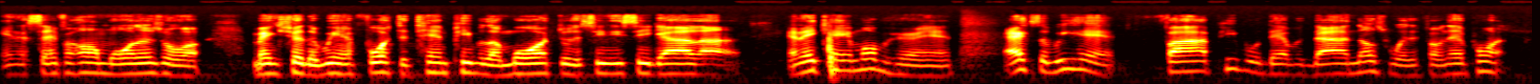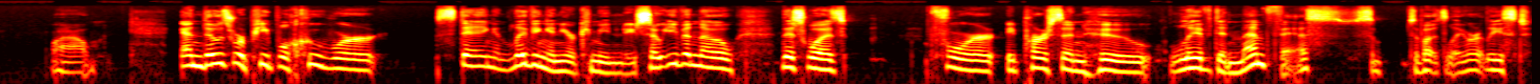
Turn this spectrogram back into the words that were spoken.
in the safer home orders or making sure that we enforce the 10 people or more through the CDC guidelines. And they came over here and actually we had five people that was diagnosed with it from that point. Wow. And those were people who were staying and living in your community. So even though this was for a person who lived in Memphis, supposedly, or at least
